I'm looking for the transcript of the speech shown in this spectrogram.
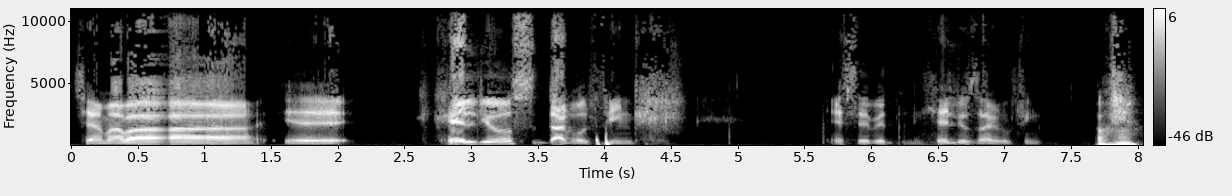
Se llamaba eh, Helios Dagolfing. SB Helios Dagolfing. Ajá.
